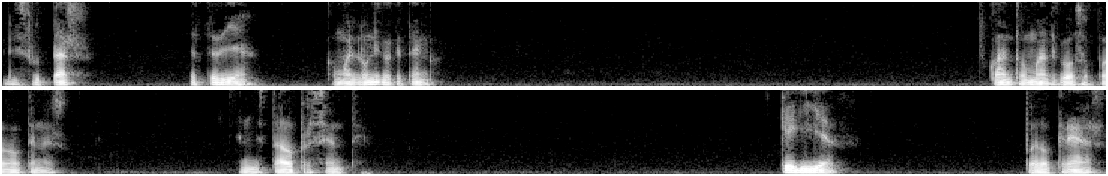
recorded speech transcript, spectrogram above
Disfrutar este día como el único que tengo. Cuánto más gozo puedo obtener en mi estado presente. ¿Qué guías puedo crear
